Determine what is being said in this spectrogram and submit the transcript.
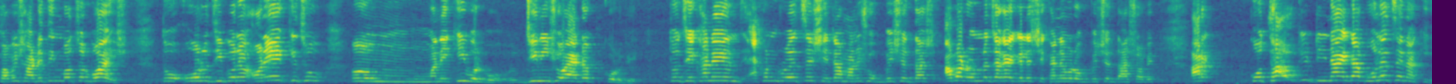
সবে সাড়ে তিন বছর বয়স। তো ওর জীবনে অনেক কিছু মানে কি বলব, জিনিসও অ্যাডাপ্ট করবে। তো যেখানে এখন রয়েছে সেটা মানুষ অভ্যেসের দাস। আবার অন্য জায়গায় গেলে সেখানে আবার অভ্যেসের দাস হবে। আর কোথাও কি টিনা এটা বলেছে নাকি?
